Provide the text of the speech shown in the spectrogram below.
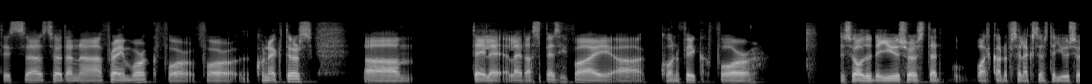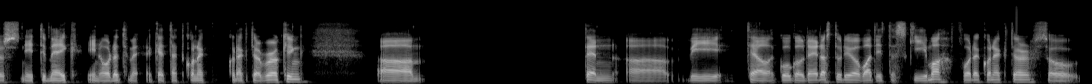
this uh, certain uh, framework for for connectors. Um, they let, let, us specify uh, config for to show to the users that what kind of selections the users need to make in order to get that connect, connector working. Um, then uh, we tell Google Data Studio what is the schema for the connector. So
